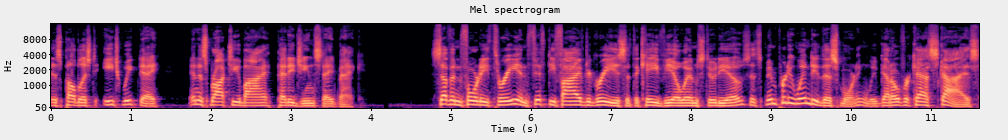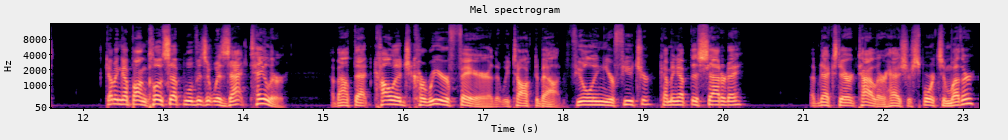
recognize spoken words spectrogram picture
is published each weekday and is brought to you by Petit Jean State Bank. 743 and 55 degrees at the KVOM studios. It's been pretty windy this morning. We've got overcast skies. Coming up on Close Up, we'll visit with Zach Taylor about that college career fair that we talked about, Fueling Your Future, coming up this Saturday. Up next, Eric Tyler has your sports and weather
